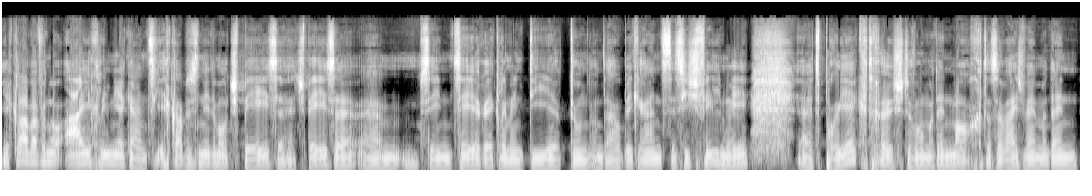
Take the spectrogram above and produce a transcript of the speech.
Ich glaube einfach nur eine kleine Ergänzung. Ich glaube, es sind nicht einmal die Spesen. Die Spesen ähm, sind sehr reglementiert und, und auch begrenzt. Es ist viel mehr äh, die Projektkosten, die man dann macht. Also weißt, wenn man dann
